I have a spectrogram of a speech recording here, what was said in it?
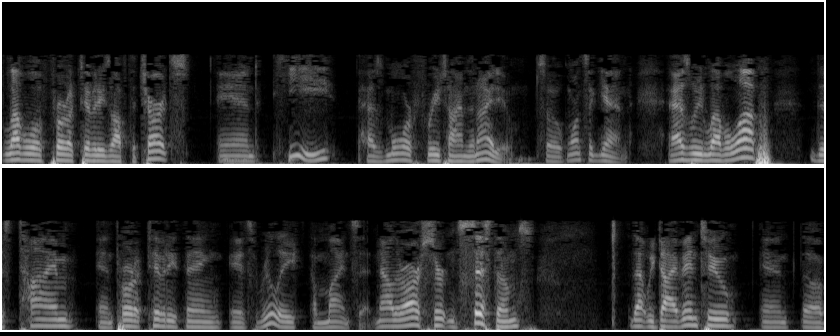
level of productivity is off the charts, and he has more free time than I do. So once again, as we level up, this time and productivity thing, it's really a mindset. Now there are certain systems that we dive into, and uh,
